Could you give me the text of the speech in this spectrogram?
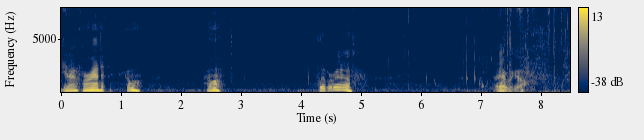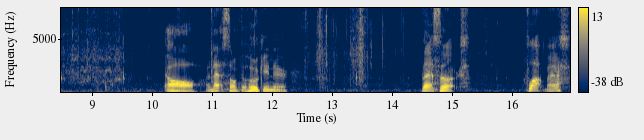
Get off around it. Come on. Come on. Flip around. There we go. Oh, and that sunk the hook in there. That sucks. Flop, bass.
